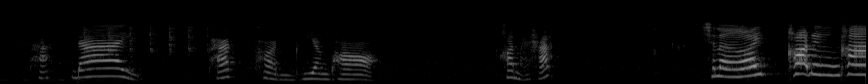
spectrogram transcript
ำพักได้ พักผ่อนเพียงพอ ข้อไหนคะ เฉลย ข้อหนึ่งค่ะ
